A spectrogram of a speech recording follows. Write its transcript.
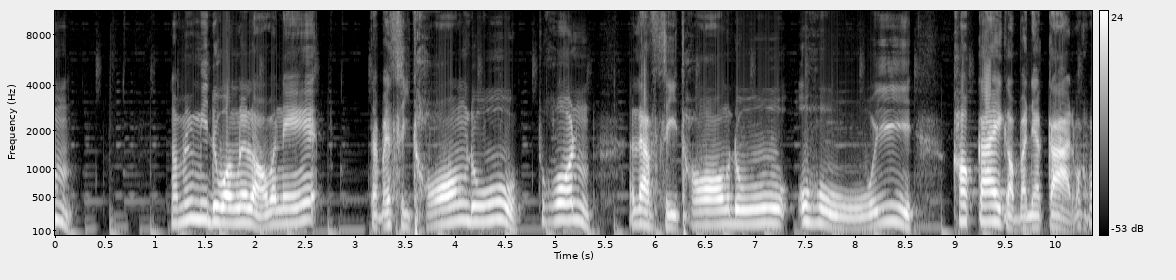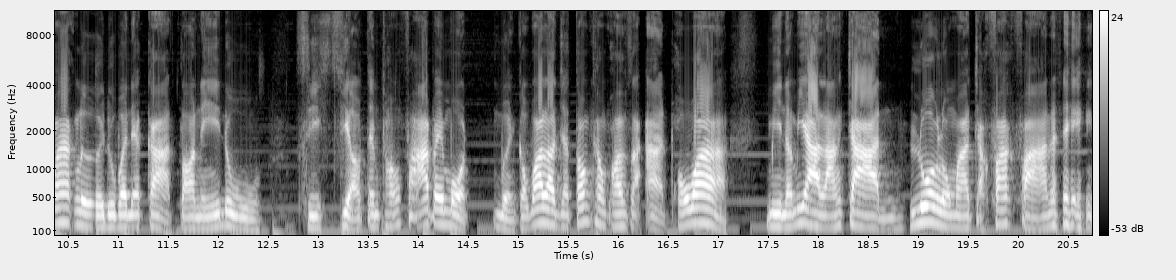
ม เราไม่มีดวงเลยเหรอวันนี้ จะเป็นสีทองดู ทุกคนระดับสีทองดู โอ้โหเข้าใกล้กับบรรยากาศมากๆเลยดูบรรยากาศตอนนี้ดู สีเขียวเต็มท้องฟ้าไปหมด เหมือนกับว่าเราจะต้องทำความสะอาด เพราะว่ามีน้ำยาล้างจานล่วงลงมาจากฟากฟ้านั่นเอง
